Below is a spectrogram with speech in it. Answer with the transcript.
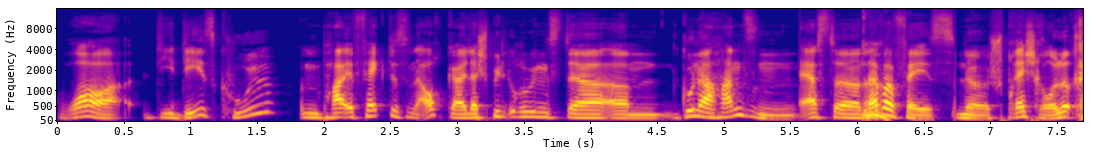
wow, die Idee ist cool, ein paar Effekte sind auch geil. Da spielt übrigens der ähm, Gunnar Hansen, erster ah. Leatherface, eine Sprechrolle.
